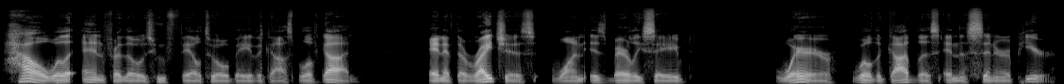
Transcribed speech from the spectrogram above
how will it end for those who fail to obey the gospel of God? And if the righteous one is barely saved, where will the godless and the sinner appear?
